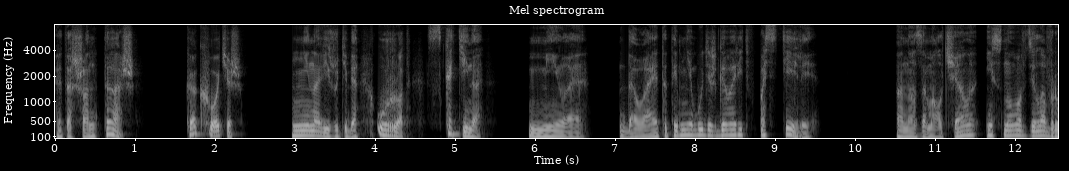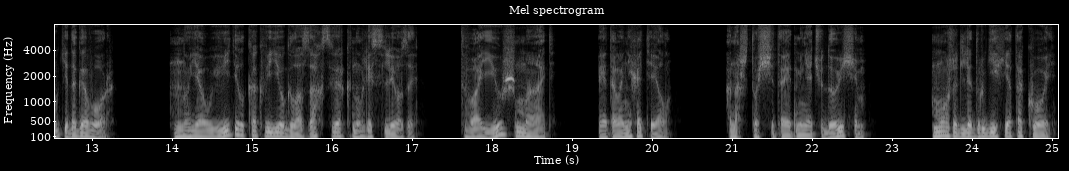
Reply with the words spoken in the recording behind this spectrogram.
Это шантаж. Как хочешь. Ненавижу тебя, урод, скотина. Милая, давай это ты мне будешь говорить в постели. Она замолчала и снова взяла в руки договор. Но я увидел, как в ее глазах сверкнули слезы. «Твою ж мать! Этого не хотел. Она что, считает меня чудовищем? Может, для других я такой,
